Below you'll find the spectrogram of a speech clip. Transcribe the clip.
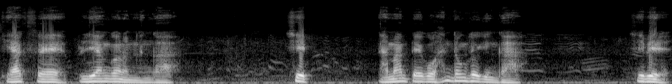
계약서에 불리한 건 없는가 10. 나만 빼고 한동석인가 11.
